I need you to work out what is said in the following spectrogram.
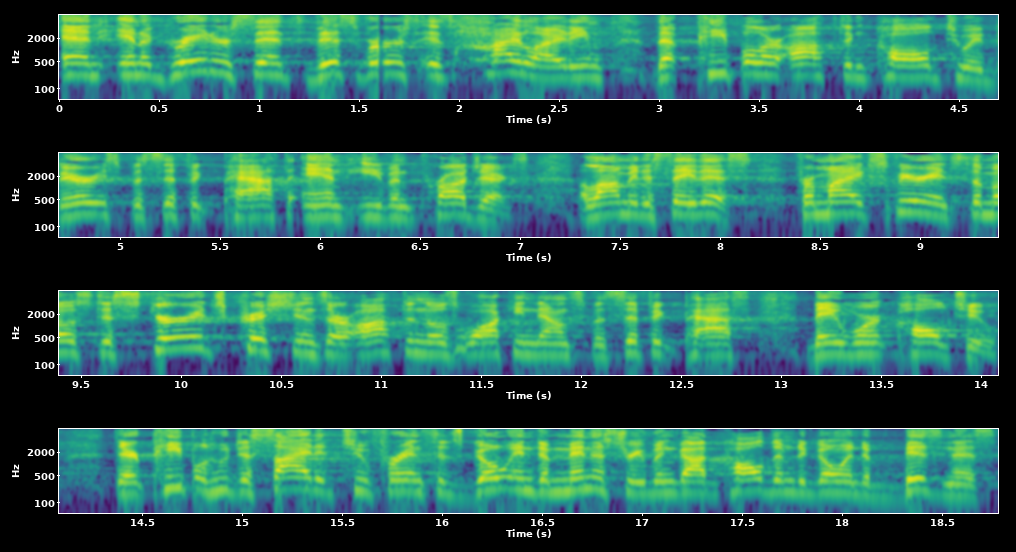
and in a greater sense, this verse is highlighting that people are often called to a very specific path and even projects. Allow me to say this from my experience, the most discouraged Christians are often those walking down specific paths they weren't called to. They're people who decided to, for instance, go into ministry when God called them to go into business,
